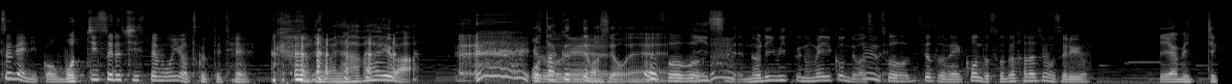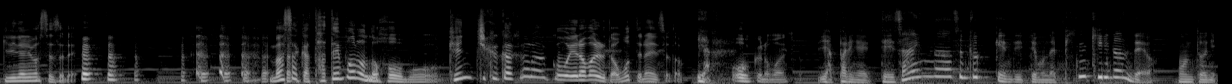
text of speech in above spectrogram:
常にこうウォッチするシステムを今作ってて。これはやばいわ。オタクってますよね。そうそう。いいっすね。乗りみくのめり込んでますね。そう。ちょっとね今度その話もするよ。いやめっちゃ気になりますねそれまさか建物の方も建築家からこう選ばれるとは思ってないんですよ多分。いや。多くのマンション。やっぱりねデザイナーズ物件で言ってもねピンキリなんだよ本当に。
